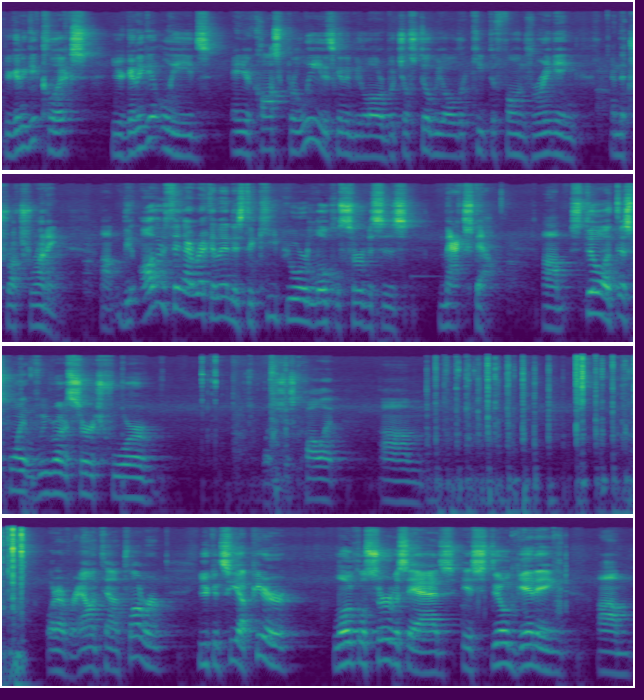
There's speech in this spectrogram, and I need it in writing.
you're going to get clicks, you're going to get leads, and your cost per lead is going to be lower, but you'll still be able to keep the phones ringing and the trucks running. Um, the other thing I recommend is to keep your local services maxed out. Um, still, at this point, if we run a search for, let's just call it um, whatever, Allentown Plumber, you can see up here, local service ads is still getting um,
